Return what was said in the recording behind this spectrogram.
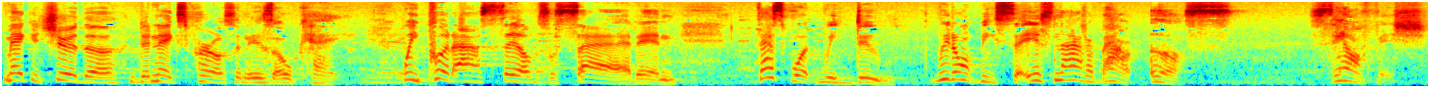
making sure the the next person is okay. We put ourselves aside and that's what we do. We don't be it's not about us. Selfish.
